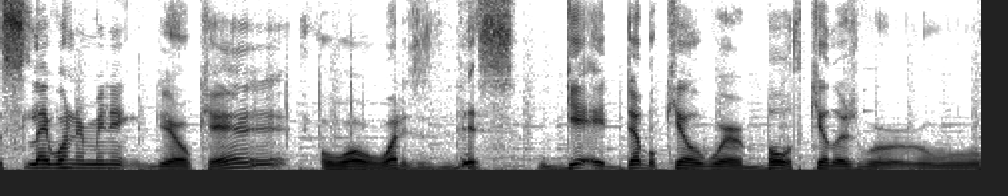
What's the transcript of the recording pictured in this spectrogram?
slave 100 minion. Okay. Whoa, what is this? Get a double kill where both killers were.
